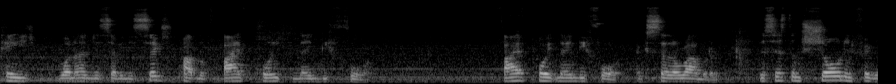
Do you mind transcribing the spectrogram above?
page 176, problem 5.94. 5.94 Accelerometer. The system shown in figure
